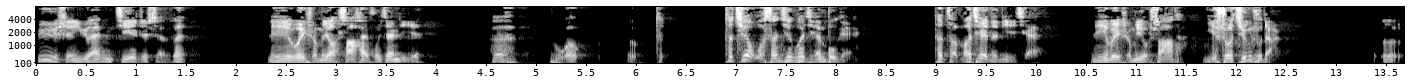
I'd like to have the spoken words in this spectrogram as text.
预审员接着审问：“你为什么要杀害傅贤礼？”“呃，我……呃，他他欠我三千块钱不给。”“他怎么欠的你钱？你为什么又杀他？你说清楚点。”“呃，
